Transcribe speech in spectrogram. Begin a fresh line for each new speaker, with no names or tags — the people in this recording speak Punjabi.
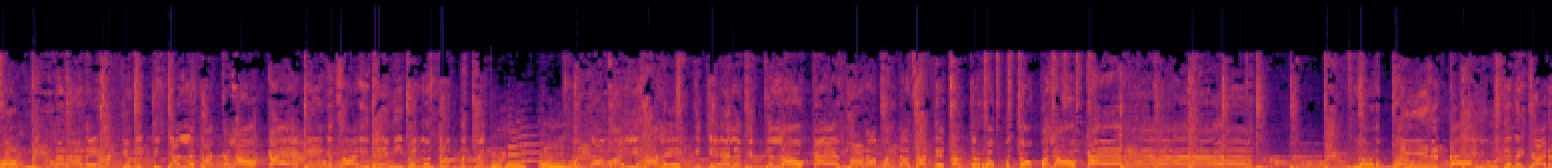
ਹੋ ਮਿੱਤਰਾਂ ਦੇ ਹੱਕ ਵਿੱਚ ਚੱਲਦਾ ਕਲੌ ਕਹਿ ਗੈਂਗ ਸਾਰੀ ਦੇਣੀ ਬਿੱਲੋ ਦੱਬ ਚ। ਵੱਡਾ ਬਾਈ ਹਾਲੇ ਇੱਕ ਜੇਲ੍ਹ ਵਿੱਚ ਲੌ ਕਹਿ ਮਾੜਾ ਬੰਦਾ ਸਾਡੇ ਤੰਗ ਰੁੱਪ ਚੋਂ ਬਲੌ ਕਹਿ। ਲੋੜ ਪੈਣ ਤੇ ਯੂਜ ਨੇ ਕਰ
